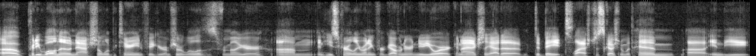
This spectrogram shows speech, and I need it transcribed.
a pretty well known national libertarian figure. I'm sure Lilith is familiar. Um, and he's currently running for governor in New York. And I actually had a debate slash discussion with him uh, in the,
